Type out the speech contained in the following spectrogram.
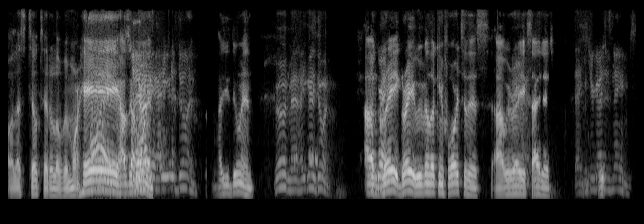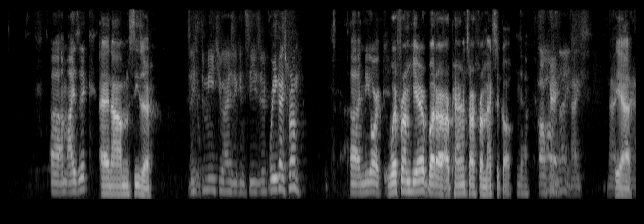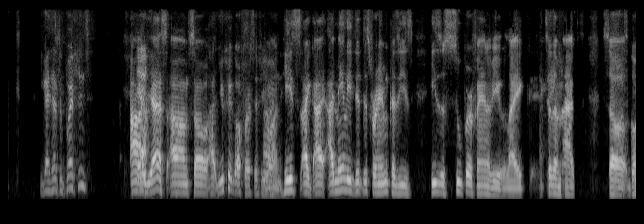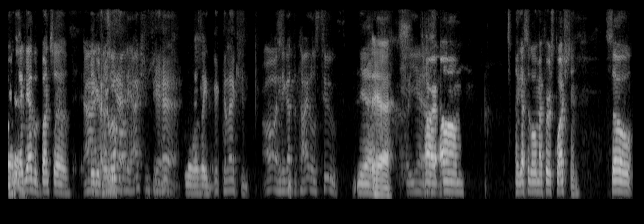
Oh, let's tilt it a little bit more. Hey, Hi. how's it Hey, going? how you guys doing? How you doing? Good man. How you guys doing? Uh, Doing great. great, great. We've been looking forward to this. Uh, we're very excited. Thank What's you. your guys' names? Uh, I'm Isaac. And I'm Caesar. Nice to meet you, Isaac and Caesar. Where you guys from? Uh, New York. We're from here, but our, our parents are from Mexico. Yeah. Okay. nice. nice. Nice. Yeah. man. You guys have some questions? Uh, Yeah. yes. Um, so uh, you could go first if you All right. want. He's like, I, I mainly did this for him because he's he's a super fan of you, like to the you. max. So Awesome. go Like ahead. we have a bunch of. Ah, Figures I love good. all the action figures. Yeah. Yeah, it's like Good collection. Oh, and they got the titles too. yeah. Yeah. Oh yeah. All right. Um, I guess I'll go with my first question. So,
